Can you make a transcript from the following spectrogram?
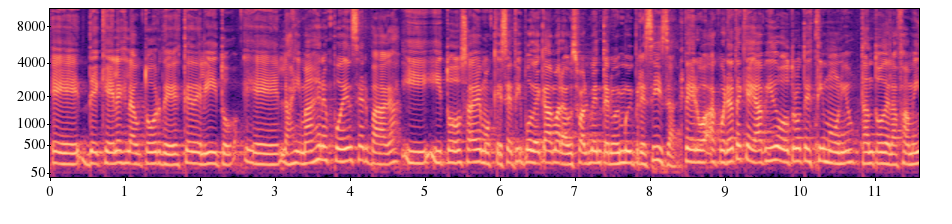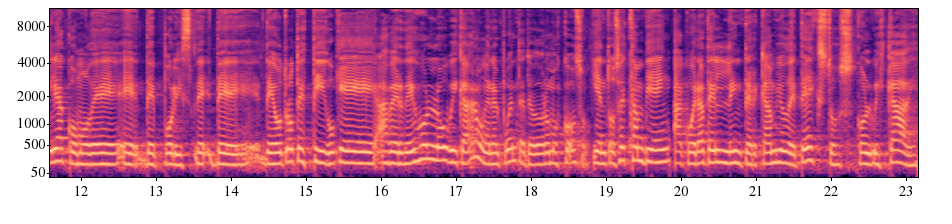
eh, de que él es el autor de este delito. Eh, las imágenes pueden ser vagas y, todos sabemos que ese tipo de cámara usualmente no es muy precisa, pero acuérdate que ha habido otro testimonio, tanto de la familia como de, eh, de, de, otro testigo, que a Verdejo lo ubicaron en el puente Teodoro Moscoso. Y entonces también, acuérdate el intercambio de textos con Luis Cádiz.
